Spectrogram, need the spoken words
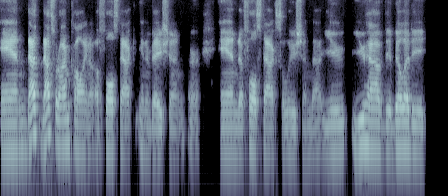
And that that's what i'm calling a, a full stack innovation or and a full stack solution that you you have the ability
